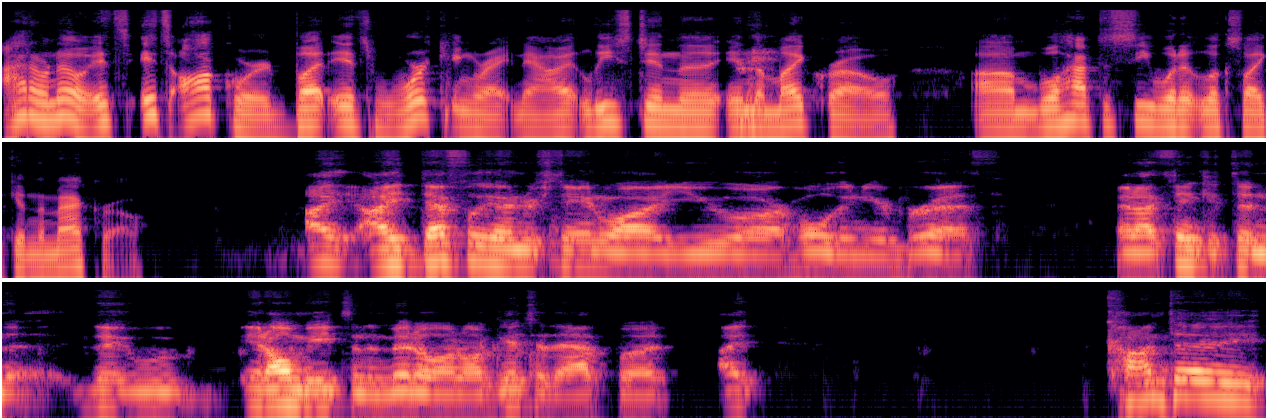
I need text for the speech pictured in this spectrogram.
I don't know. It's it's awkward, but it's working right now, at least in the in the micro. Um, we'll have to see what it looks like in the macro. I, I definitely understand why you are holding your breath, and I think it's in the, the it all meets in the middle, and I'll get to that. But I Conte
